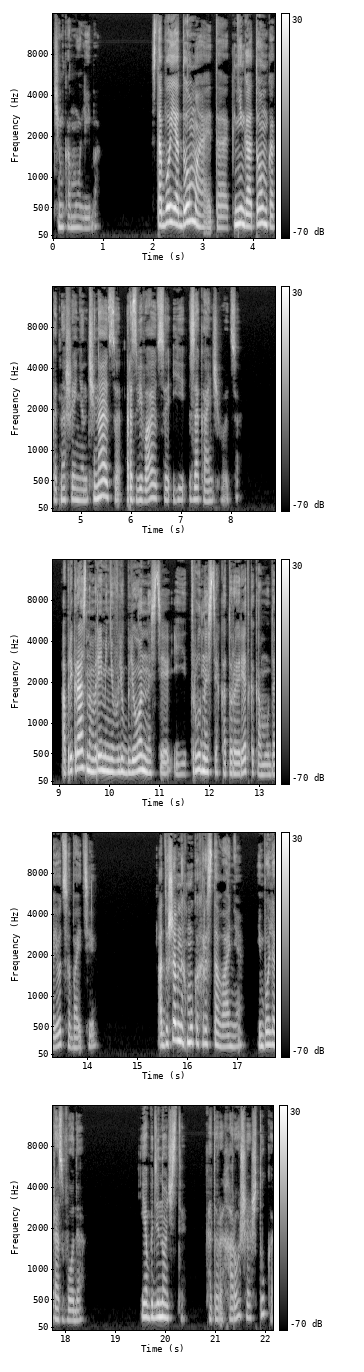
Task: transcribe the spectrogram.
чем кому-либо. «С тобой я дома» — это книга о том, как отношения начинаются, развиваются и заканчиваются. О прекрасном времени влюбленности и трудностях, которые редко кому удается обойти, о душевных муках расставания и боли развода, и об одиночестве, которое хорошая штука,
